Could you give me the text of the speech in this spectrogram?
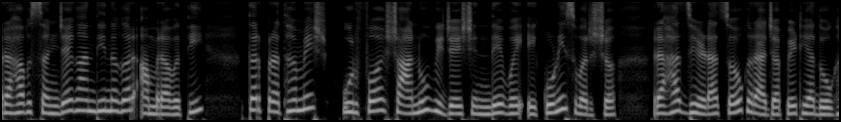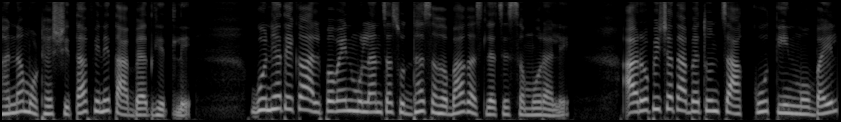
राहाव संजय गांधीनगर अमरावती तर प्रथमेश उर्फ शानू विजय शिंदे वय एकोणीस वर्ष राहा झेडा चौक राजापेठ या दोघांना मोठ्या शिताफीने ताब्यात घेतले. गुन्ह्यात एका अल्पवयीन मुलांचा सुद्धा सहभाग असल्याचे समोर आले. आरोपीच्या ताब्यातून चाकू तीन मोबाईल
